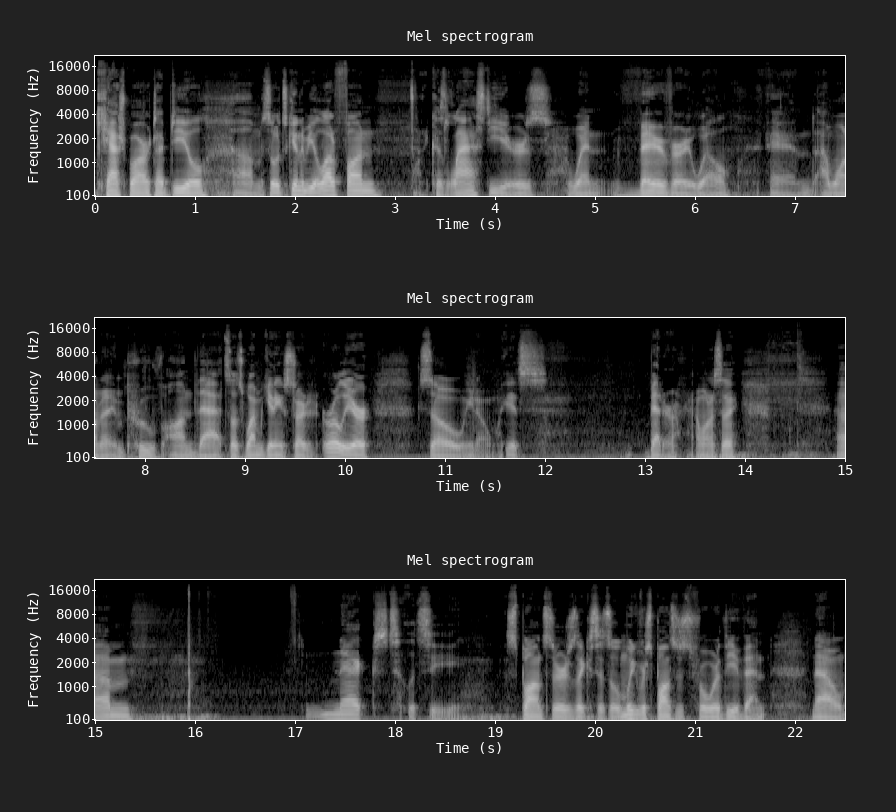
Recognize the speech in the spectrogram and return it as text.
cash bar type deal. Um, so it's going to be a lot of fun because last year's went very, very well. And I want to improve on that. So that's why I'm getting started earlier. So, you know, it's better, I want to say. Um, next, let's see. Sponsors, like I said, so I'm looking for sponsors for the event. Now,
